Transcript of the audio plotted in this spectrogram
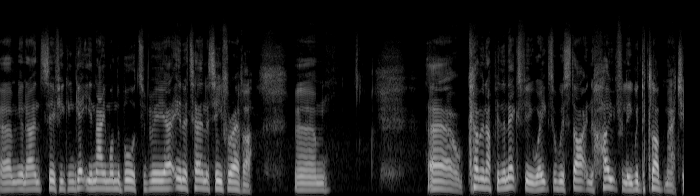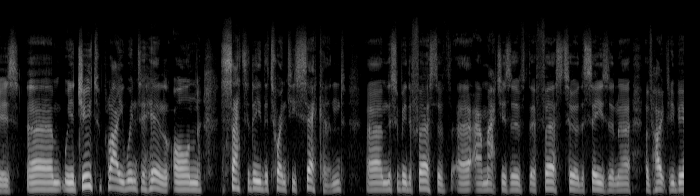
Um, you know, and see if you can get your name on the board to be uh, in eternity forever. Uh, coming up in the next few weeks, and we're starting hopefully with the club matches. Um, we are due to play Winter Hill on Saturday the 22nd. Um, this will be the first of uh, our matches of the first two of the season, uh, have hopefully be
